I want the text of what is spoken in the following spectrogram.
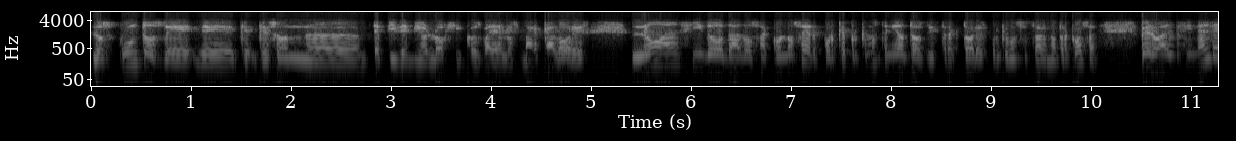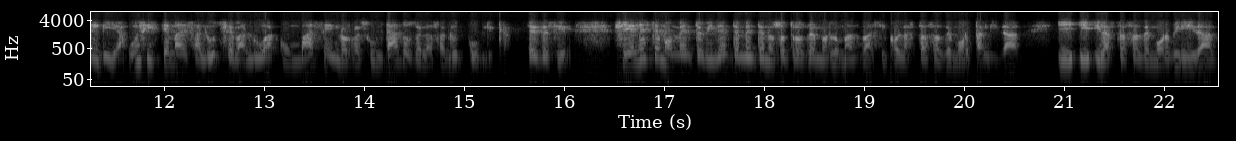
los puntos de, que, son eh, epidemiológicos, vaya, los marcadores, no han sido dados a conocer. ¿Por qué? Porque hemos tenido otros distractores, porque hemos estado en otra cosa. Pero al final del día, un sistema de salud se evalúa con base en los resultados de la salud pública. Es decir, si en este momento evidentemente nosotros vemos lo más básico, las tasas de mortalidad y, las tasas de morbilidad,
